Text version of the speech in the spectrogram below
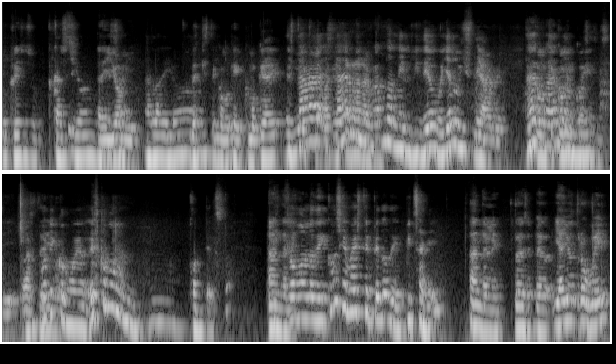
¿Por qué hizo su canción. La de Yomi. Ah, la de Yomi. Ves que este, como que, como que. Está, está, narrando en el video, güey, ya lo viste. Ya, güey. Está Como que random, comen güey. cosas así. Pone como, es como un, un contexto. Ándale. Como lo de, ¿cómo se llama este pedo de Pizzagate? Ándale, todo ese pedo. Y hay otro güey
